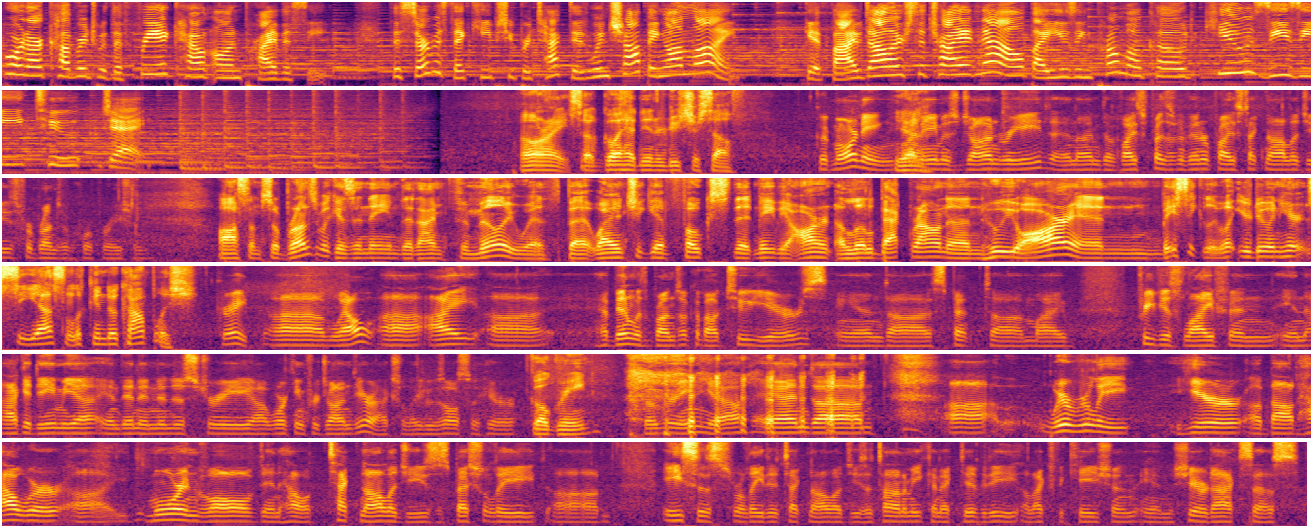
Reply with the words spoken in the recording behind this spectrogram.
support our coverage with a free account on Privacy, the service that keeps you protected when shopping online. Get $5 to try it now by using promo code QZZ2J. All right, so go ahead and introduce yourself. Good morning. Yeah. My name is John Reed, and I'm the Vice President of Enterprise Technologies for Brunswick Corporation. Awesome. So Brunswick is a name that I'm familiar with, but why don't you give folks that maybe aren't a little background on who you are and basically what you're doing here at CES and looking to accomplish? Great. Uh, well, uh, I uh, have been with Brunswick about two years and uh, spent uh, my previous life in, in academia and then in industry uh, working for John Deere, actually, who's also here. Go green. Go green, yeah. And um, uh, we're really here about how we're uh, more involved in how technologies, especially um, ACES related technologies, autonomy, connectivity, electrification, and shared access,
